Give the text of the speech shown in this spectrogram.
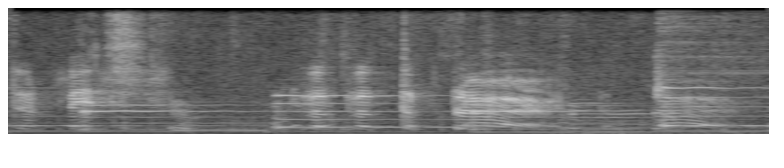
the fish, not not the bird, the bird.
